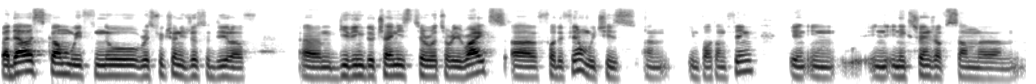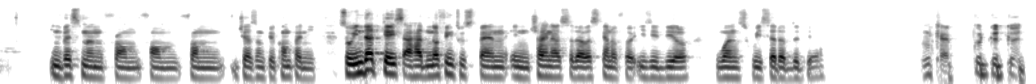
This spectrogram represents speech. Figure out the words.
But that has come with no restriction, it's just a deal of um, giving the Chinese territory rights uh, for the film, which is an important thing in, in, in, in exchange of some um, investment from, from, from Jazz company. So in that case, I had nothing to spend in China, so that was kind of an easy deal once we set up the deal. Okay, good, good, good.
